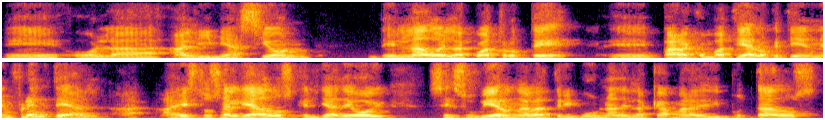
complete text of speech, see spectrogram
eh, o la alineación del lado de la 4T eh, para combatir a lo que tienen enfrente, a, estos aliados que el día de hoy se subieron a la tribuna de la Cámara de Diputados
